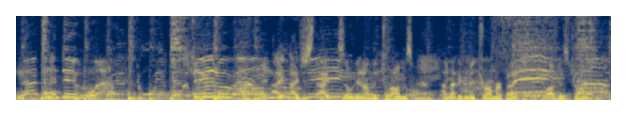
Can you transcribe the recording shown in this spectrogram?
Nothing to do. I just. I, I just I zone in on the drums, man. I'm not even a drummer, but I just love his drumming.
